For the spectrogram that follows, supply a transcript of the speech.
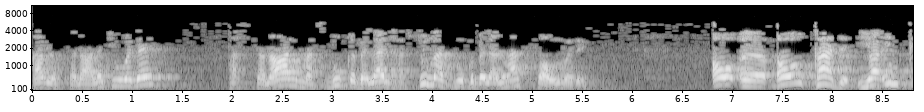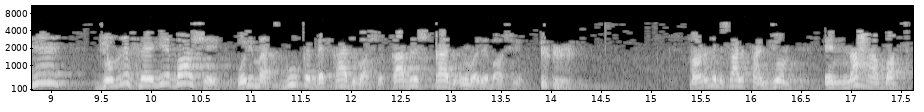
قبل از تناله چی اومده؟ پس تنال مسبوق بلن هست. چون مسبوق بلن هست فا اومده. او, او قد یا اینکه جمله فعلیه باشه ولی مسبوق به قد باشه. قبلش قد اومده باشه. مانند مثال پنجم. ان نهضت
